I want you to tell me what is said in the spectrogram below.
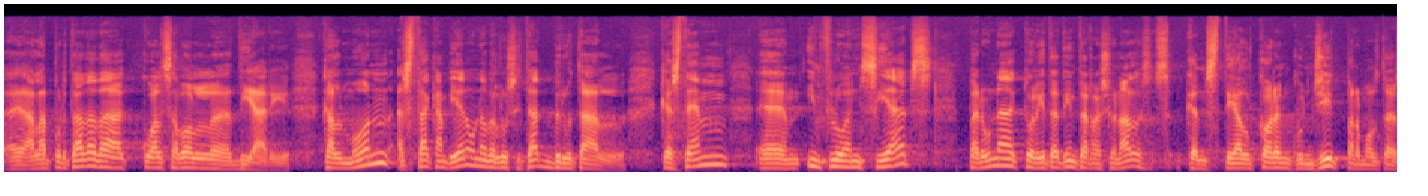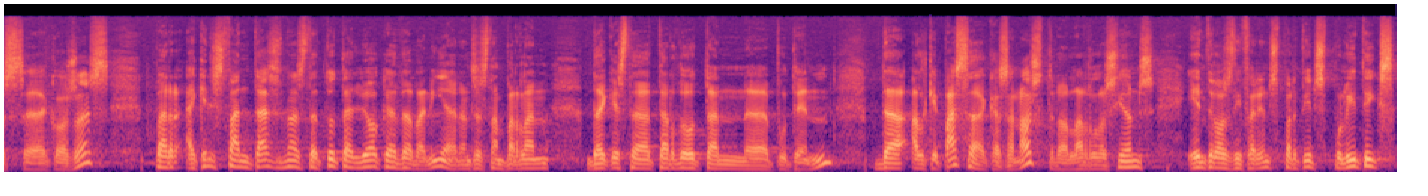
eh, a la portada de qualsevol diari. Que el món està canviant a una velocitat brutal, que estem eh, influenciats per una actualitat internacional que ens té el cor encongit per moltes eh, coses, per aquells fantasmes de tot allò que devenia. Ens estan parlant d'aquesta tardor tan eh, potent, del que passa a casa nostra, les relacions entre els diferents partits polítics,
